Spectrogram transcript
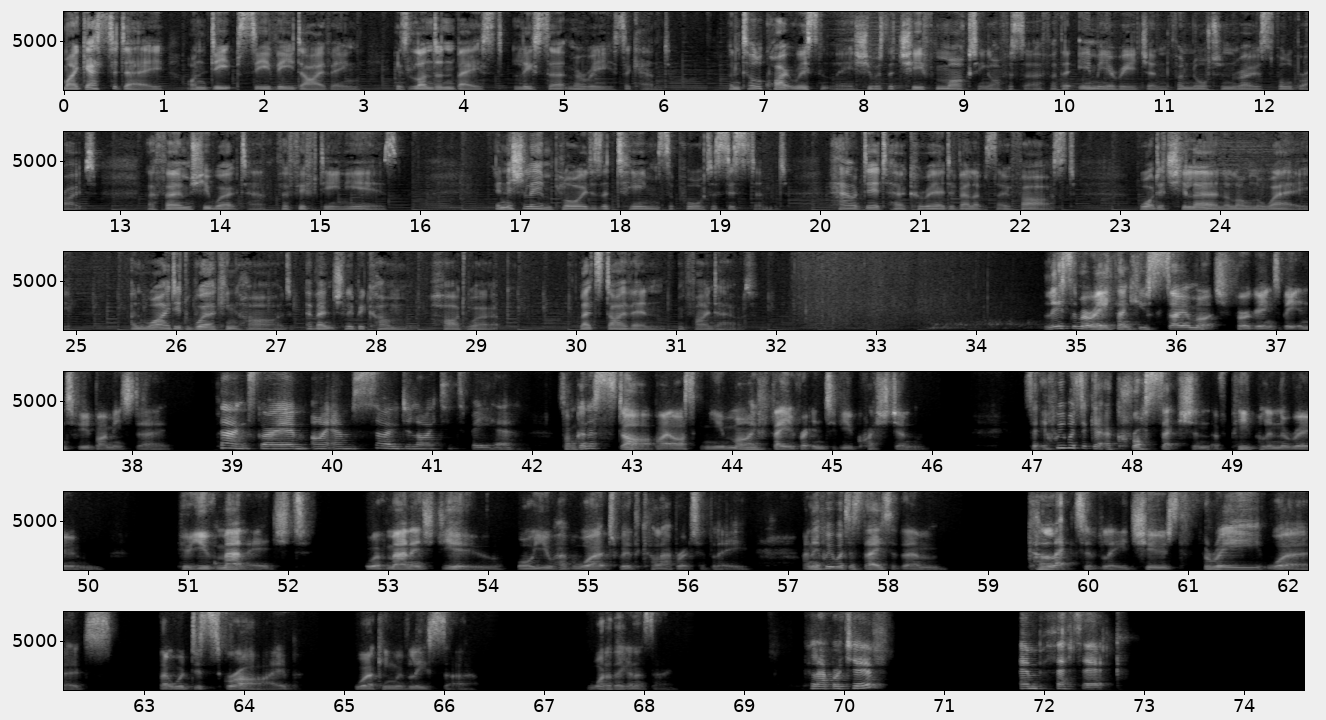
My guest today on Deep CV Diving is London based Lisa Marie Sikand. Until quite recently, she was the Chief Marketing Officer for the EMEA region for Norton Rose Fulbright, a firm she worked at for 15 years. Initially employed as a team support assistant, how did her career develop so fast? What did she learn along the way? And why did working hard eventually become hard work? Let's dive in and find out. Lisa Marie, thank you so much for agreeing to be interviewed by me today. Thanks, Graham. I am so delighted to be here. So, I'm going to start by asking you my favourite interview question. So, if we were to get a cross section of people in the room who you've managed, who have managed you, or you have worked with collaboratively, and if we were to say to them, collectively choose three words that would describe working with Lisa, what are they going to say? Collaborative, empathetic,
